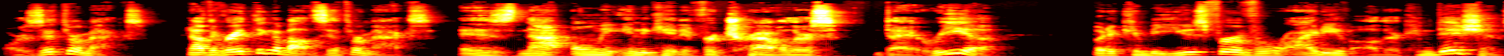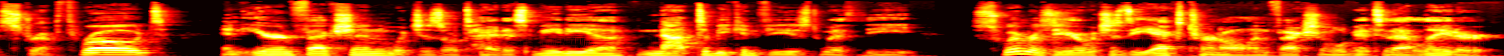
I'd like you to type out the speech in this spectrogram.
or Zithromax. Now, the great thing about Zithromax is not only indicated for travelers' diarrhea, but it can be used for a variety of other conditions, strep throat, an ear infection, which is otitis media, not to be confused with the swimmer's ear, which is the external infection. We'll get to that later.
